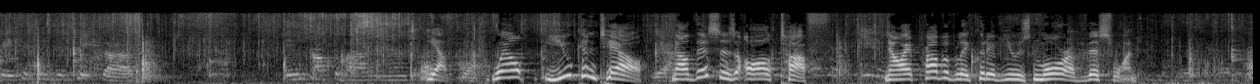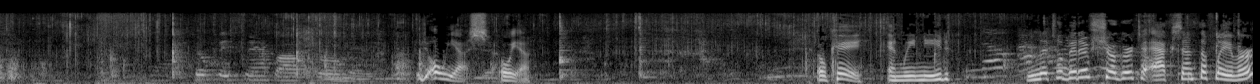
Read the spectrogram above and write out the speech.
basically just take the inch off the bottom Yeah. Well, you can tell. Yeah. Now, this is all tough. Now, I probably could have used more of this one. So if they snap off, throw them in. Oh, yes. Oh, yeah. Okay, and we need a little bit of sugar to accent the flavor.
